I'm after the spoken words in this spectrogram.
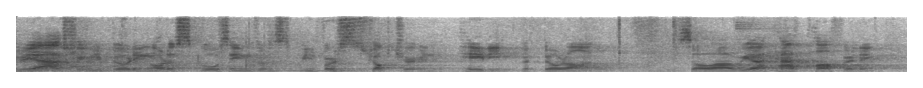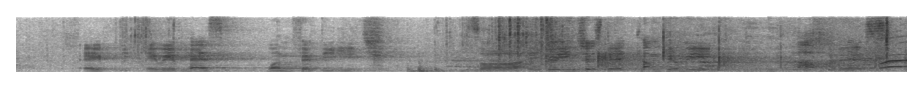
We are actually rebuilding all the schools and infrastructure in Haiti we built on. So uh, we are half profiting. Every pen 150 each. So uh, if you're interested, come to me after this.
